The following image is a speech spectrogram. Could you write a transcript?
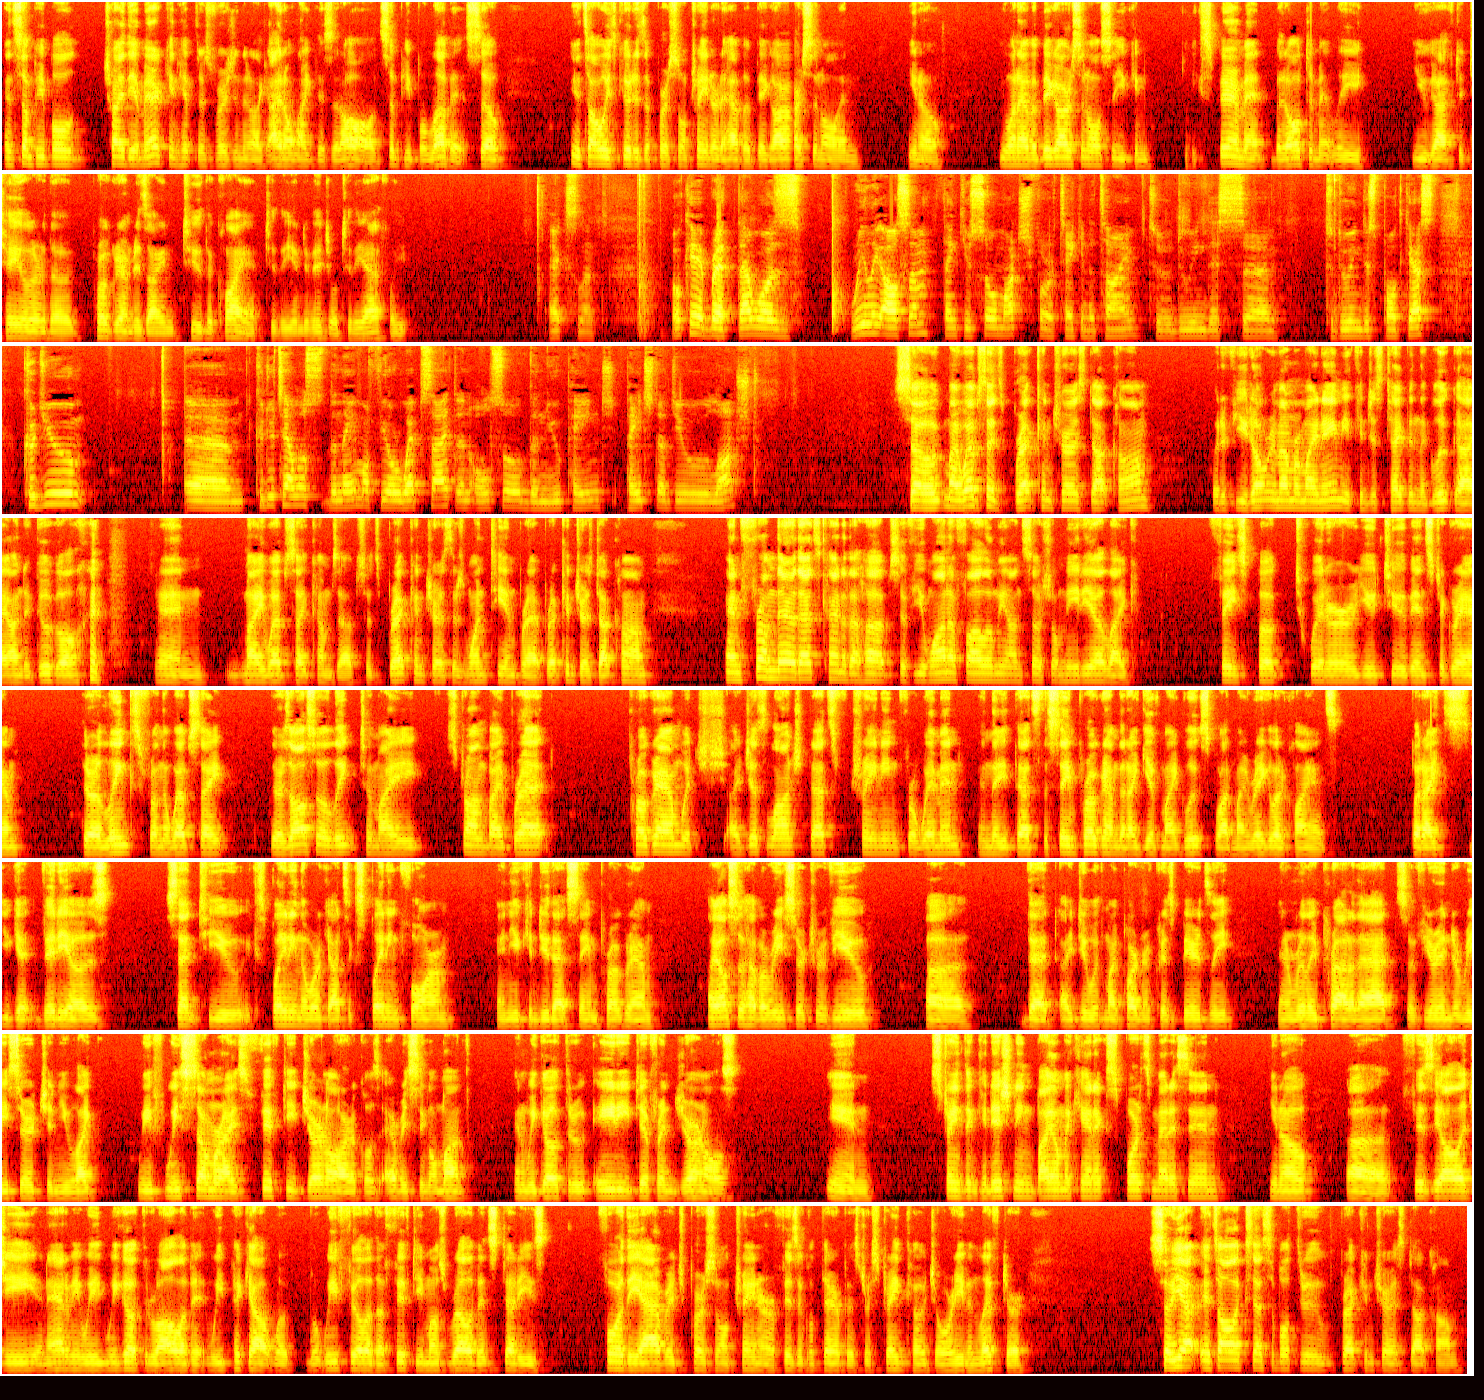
And some people try the American hip thrust version, they're like, I don't like this at all. And some people love it. So it's always good as a personal trainer to have a big arsenal and, you know, you want to have a big arsenal so you can experiment, but ultimately you have to tailor the program design to the client, to the individual, to the athlete. Excellent. Okay, Bret, that was really awesome. Thank you so much for taking the time to doing this uh, to doing this podcast. Could you um, could you tell us the name of your website and also the new page page that you launched? So my website's bretcontreras.com, but if you don't remember my name, you can just type in the glute guy onto Google, and my website comes up. So it's Bret Contreras. There's one T in Bret. BretContreras.com and from there, that's kind of the hub. So if you want to follow me on social media like Facebook, Twitter, YouTube, Instagram, there are links from the website. There's also a link to my Strong by Bret program, which I just launched. That's training for women, and they that's the same program that I give my Glute Squad, my regular clients. But I you get videos sent to you explaining the workouts, explaining form, and you can do that same program. I also have a research review uh, that I do with my partner Chris Beardsley, and I'm really proud of that. So if you're into research and you like, we we summarize 50 journal articles every single month, and we go through 80 different journals in strength and conditioning, biomechanics, sports medicine, you know, uh, physiology, anatomy. We we go through all of it. We pick out what what we feel are the 50 most relevant studies for the average personal trainer or physical therapist or strength coach or even lifter. So yeah, it's all accessible through bretcontreras.com.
